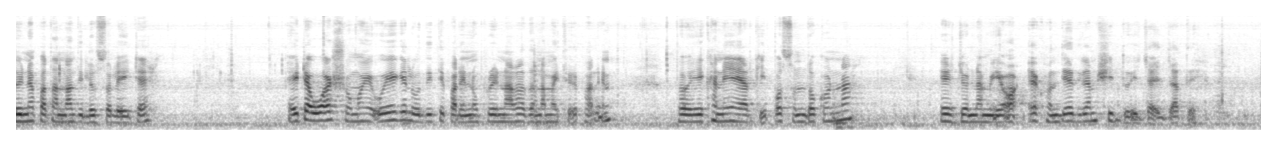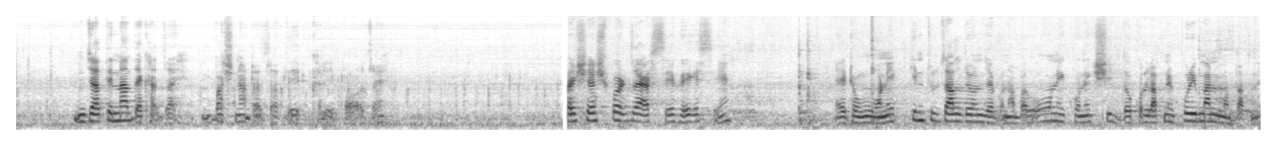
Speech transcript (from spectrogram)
দইনা পাতা না দিলেও চলে এইটা। এটা ওয়ার সময় হয়ে গেলেও দিতে পারেন, উপরে নাড়াদা নামাইতে পারেন। তো এখানে আর কি পছন্দ কর না। এর জন্য আমি এখন দিয়ে দিলাম সিদ্ধ হয়ে যায় যাতে যাতে না দেখা যায়, বাসনাটা যাতে খালি পাওয়া যায়। শেষ পর্যায়ে আসছে, হয়ে গেছে। এটা অনেক কিন্তু জাল দেওয়া যাবে না আবার অনেক অনেক সিদ্ধ করলে আপনি পরিমাণ মতো আপনি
